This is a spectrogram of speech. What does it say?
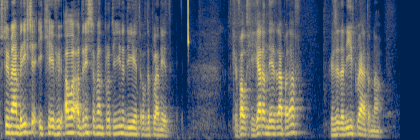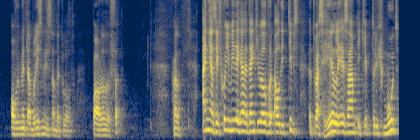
Stuur mij een berichtje. Ik geef u alle adressen van proteïnedieet op de planeet. Je valt gegarandeerd rapper af. Je zit er niet kwijt erna. Of je metabolisme is naar de kloot. Of the fat. Voilà. Anja zegt, goedemiddag, dankjewel voor al die tips. Het was heel leerzaam. Ik heb terug moed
